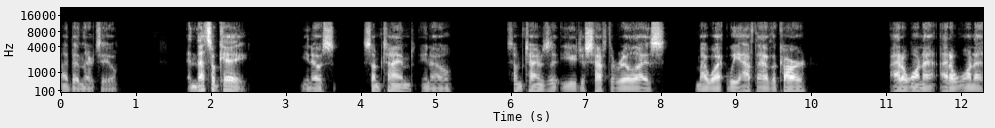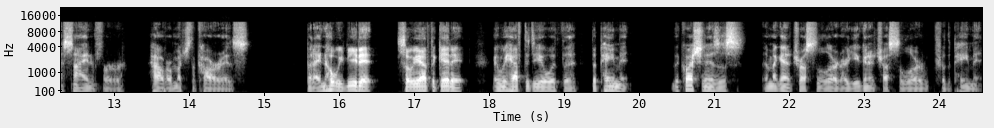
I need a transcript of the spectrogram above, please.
I've been there too," and that's okay. You know, sometimes you know Sometimes you just have to realize my wife, we have to have the car. I don't want to, I don't want to sign for however much the car is, but I know we need it. So we have to get it and we have to deal with the, the payment. The question is, is am I going to trust the Lord? Are you going to trust the Lord for the payment?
